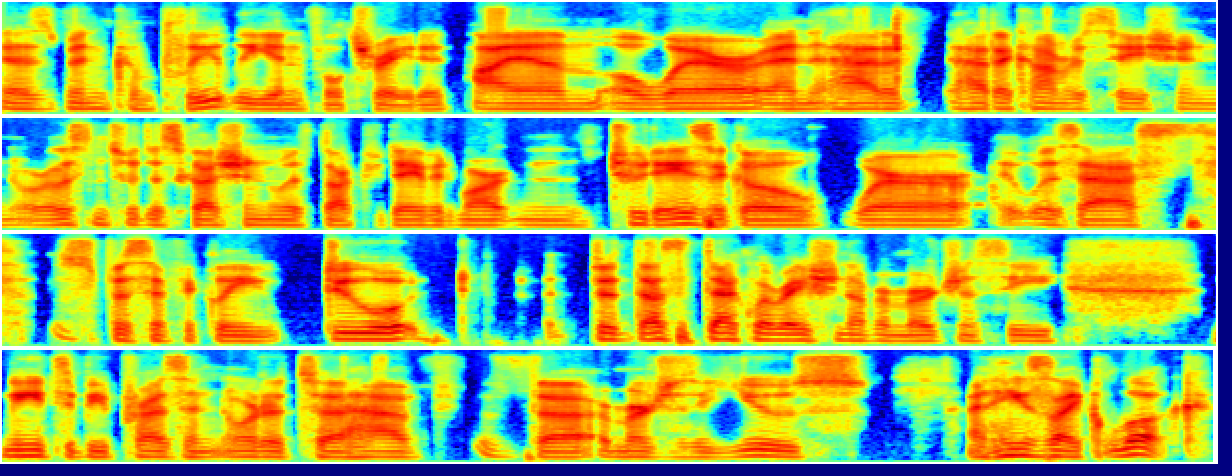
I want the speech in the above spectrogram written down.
has been completely infiltrated. I am aware and had a, had a conversation or listened to a discussion with Dr. David Martin two days ago where it was asked specifically, do does declaration of emergency need to be present in order to have the emergency use? And he's like, look,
